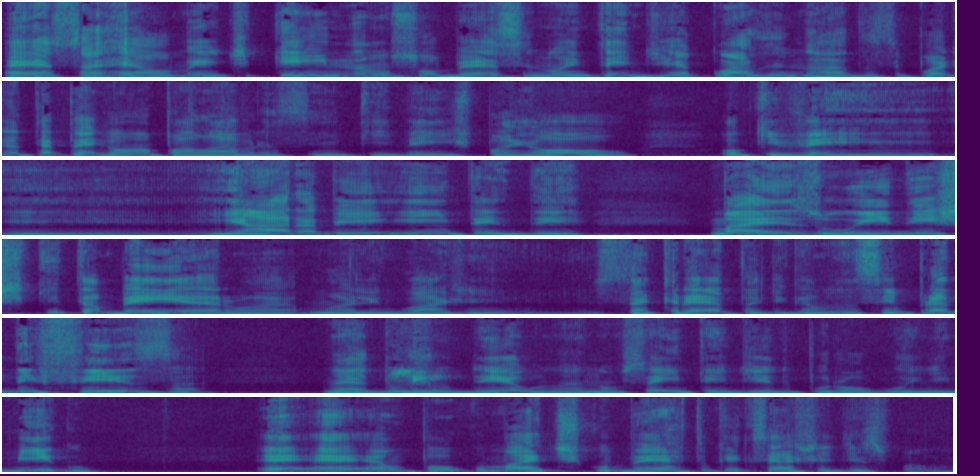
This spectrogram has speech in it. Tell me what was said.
essa realmente, quem não soubesse, não entendia quase nada. Você pode até pegar uma palavra assim que vem em espanhol ou que vem em, em árabe e entender mas o Yiddish, que também era uma, uma linguagem secreta, digamos assim, para defesa né, do Sim. judeu, né, não ser entendido por algum inimigo, é, é, é, um pouco mais descoberto. O que, é que você acha disso, Paulo?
